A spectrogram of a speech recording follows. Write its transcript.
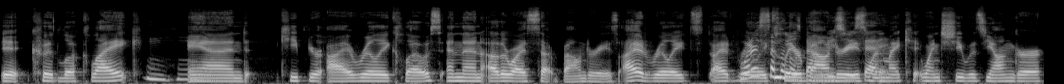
it could look like mm-hmm. and keep your eye really close and then otherwise set boundaries i had really i had really clear those boundaries when my kid when she was younger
